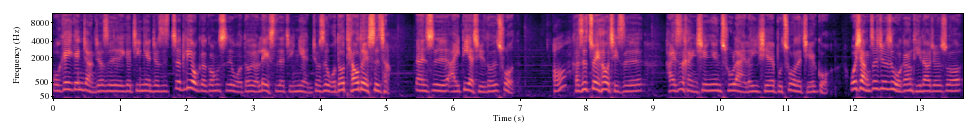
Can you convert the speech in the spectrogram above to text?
我可以跟你讲，就是一个经验，就是这六个公司我都有类似的经验，就是我都挑对市场，但是 idea 其实都是错的。哦，可是最后其实还是很幸运出来了一些不错的结果。我想这就是我刚刚提到，就是说，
